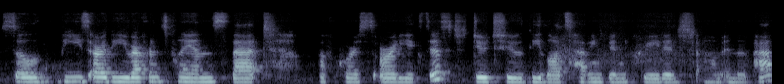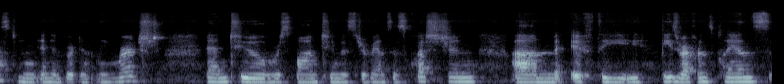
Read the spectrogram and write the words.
So these are the reference plans that of course already exist due to the lots having been created um, in the past and inadvertently merged. And to respond to Mr. Vance's question, um, if the these reference plans,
